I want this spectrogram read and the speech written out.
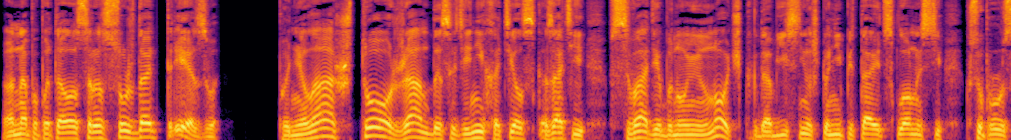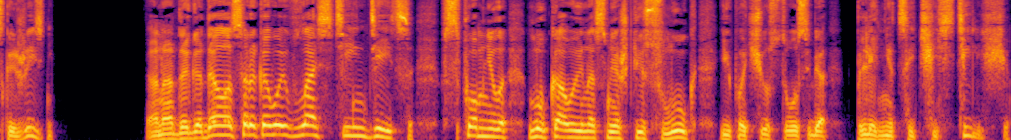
Она попыталась рассуждать трезво, Поняла, что Жан де Сатини хотел сказать ей в свадебную ночь, когда объяснил, что не питает склонности к супружеской жизни. Она догадалась о роковой власти индейца, вспомнила лукавые насмешки слуг и почувствовала себя пленницей чистилища.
